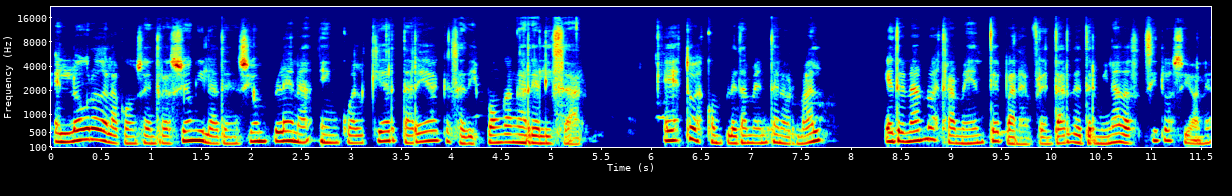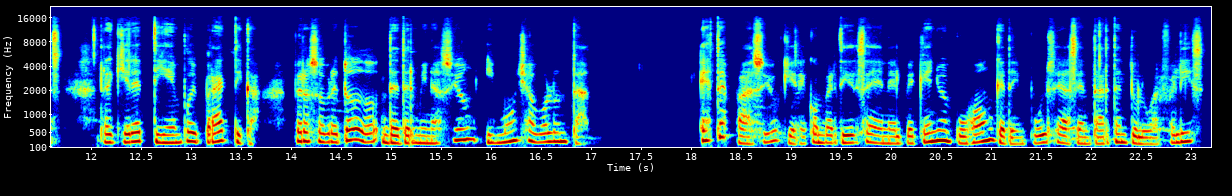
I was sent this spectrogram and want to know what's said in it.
el logro de la concentración y la atención plena en cualquier tarea que se dispongan a realizar. Esto es completamente normal. Entrenar nuestra mente para enfrentar determinadas situaciones requiere tiempo y práctica, pero sobre todo determinación y mucha voluntad. Este espacio quiere convertirse en el pequeño empujón que te impulse a sentarte en tu lugar feliz.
